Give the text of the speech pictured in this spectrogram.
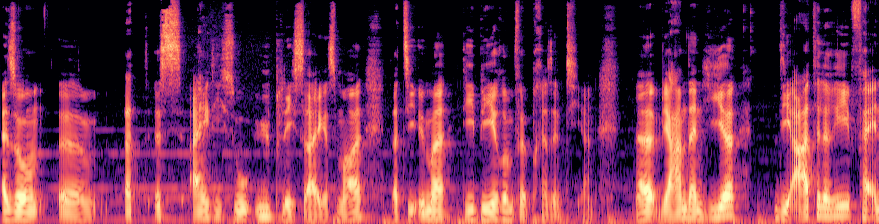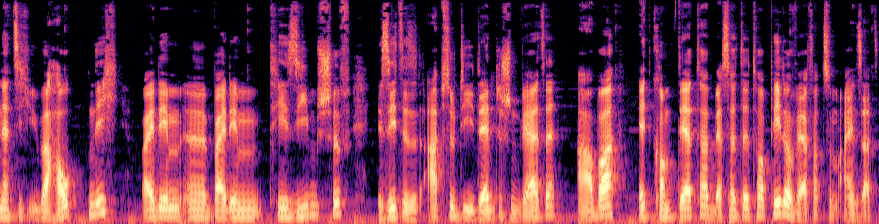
Also, äh, das ist eigentlich so üblich, sage ich jetzt mal, dass sie immer die B-Rümpfe präsentieren. Ne, wir haben dann hier, die Artillerie verändert sich überhaupt nicht bei dem, äh, bei dem T7-Schiff. Ihr seht, es sind absolut die identischen Werte, aber es kommt der verbesserte Torpedowerfer zum Einsatz.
